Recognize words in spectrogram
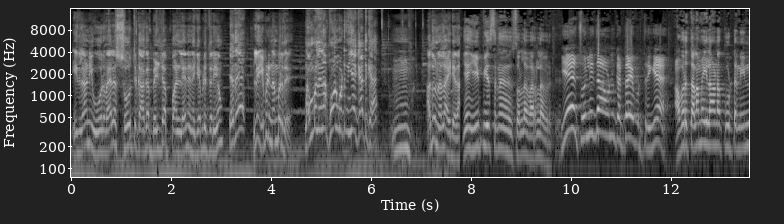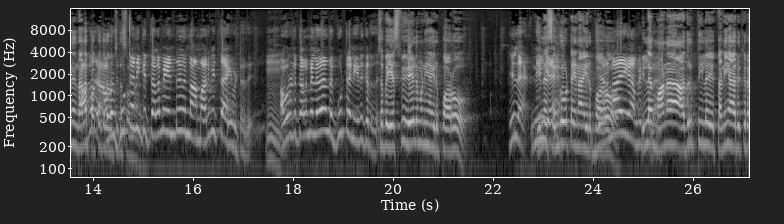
இதெல்லாம் நீ ஒருவேளை சோத்துக்காக பில்டப் பண்ணலன்னு எனக்கு எப்படி தெரியும்? எது? இல்ல எப்படி நம்புறது? நம்மள போன் போட்டு நீயே கேட்டுக்க? ம், அதுவும் நல்ல ஐடியா தான். ஏன் இபிஎஸ்ன்னு சொல்ல வரல அவருக்கு? ஏன் சொல்லிதான் அவனும் கட்டாயப்படுத்துறீங்க? அவர் தலைமையிலான கூட்டணின்னு தானே பக்கத்துல சொன்னாரு. கூட்டணிக்கு தலைமை என்று நாம் அறிவித்தாகிவிட்டது. அவருடைய தலைமையில தான் இந்த கூட்டணி இருக்கிறது. இப்ப எஸ்பி வேலுமணியா இருப்பாரோ? இல்ல இல்ல நீங்க செங்கோட்டையனா இருப்பாரோ? இல்ல மன அதிருப்தியில தனியா இருக்கிற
